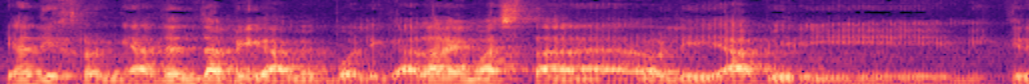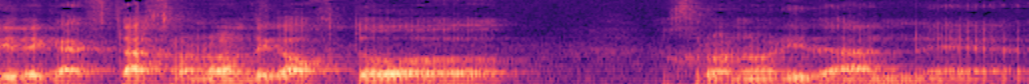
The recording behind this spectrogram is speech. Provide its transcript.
Για τη χρονιά δεν τα πήγαμε πολύ καλά. Ήμασταν όλοι άπειροι μικροί, 17 χρονών, 18 χρονών ήταν ε,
